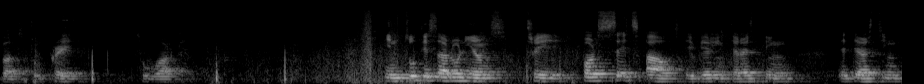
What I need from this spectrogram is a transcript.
but to pray, to work. In 2 Thessalonians 3, Paul sets out a very interesting, interesting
